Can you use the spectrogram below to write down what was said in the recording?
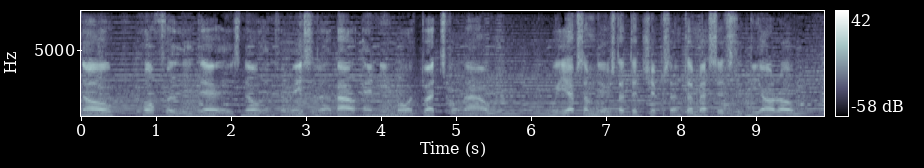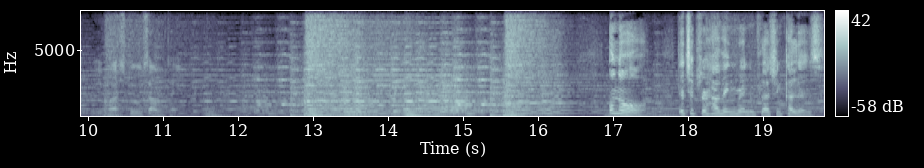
No, hopefully there is no information about any more threats for now. We have some news that the chip sent a message to DRO. We must do something. Oh no! The chips are having random flashing colors.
